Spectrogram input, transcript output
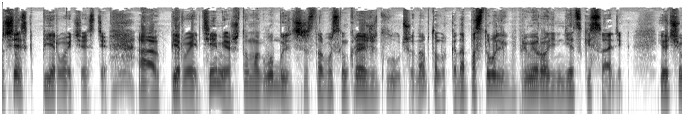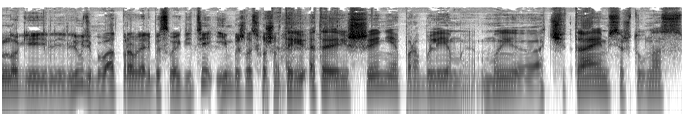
Возвращаясь к первой части, а, к первой теме, что могло бы в Ставропольском крае жить лучше, да, потому что когда построили, к примеру, один детский садик, и очень многие люди бы отправляли бы своих детей, и им бы жилось хорошо. Это, это решение проблемы. Мы отчитаемся, что у нас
